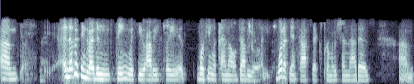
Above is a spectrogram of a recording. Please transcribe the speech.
Um, another thing that I've been seeing with you, obviously, is working with MLW, and what a fantastic promotion that is. Um,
